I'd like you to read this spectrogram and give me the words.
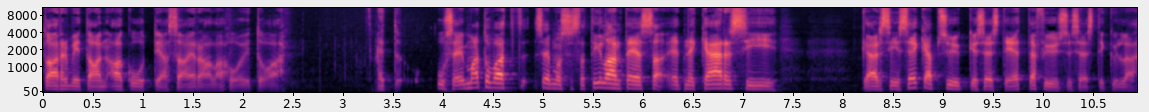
tarvitaan akuuttia sairaalahoitoa. Et useimmat ovat semmoisessa tilanteessa, että ne kärsii, kärsii sekä psyykkisesti että fyysisesti kyllä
